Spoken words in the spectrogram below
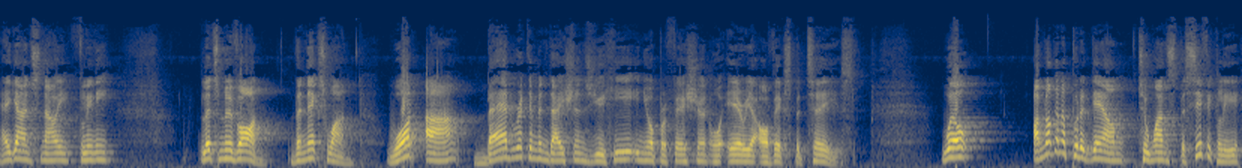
How you going, Snowy, Flinny? Let's move on. The next one. What are bad recommendations you hear in your profession or area of expertise? Well, I'm not going to put it down to one specifically,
